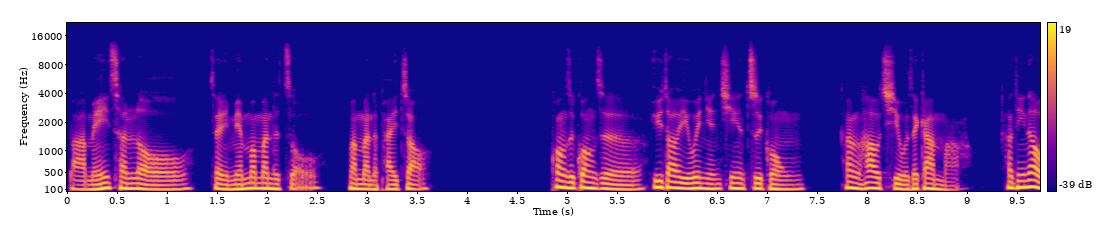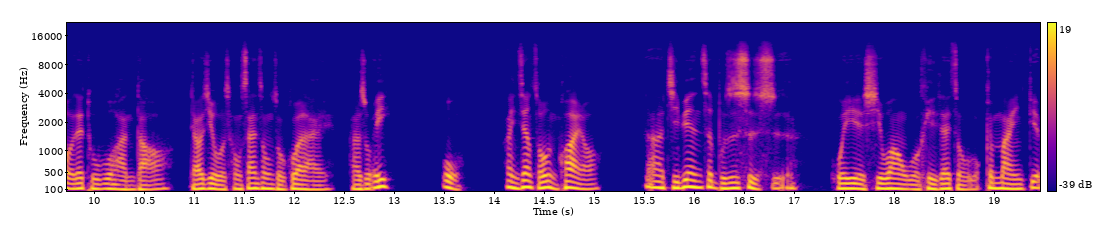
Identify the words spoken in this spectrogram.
把每一层楼在里面慢慢的走，慢慢的拍照。逛着逛着，遇到一位年轻的职工，他很好奇我在干嘛，他听到我在徒步环岛。了解我从三重走过来，他说：“哎，哦，啊，你这样走很快哦。那即便这不是事实，我也希望我可以再走更慢一点，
